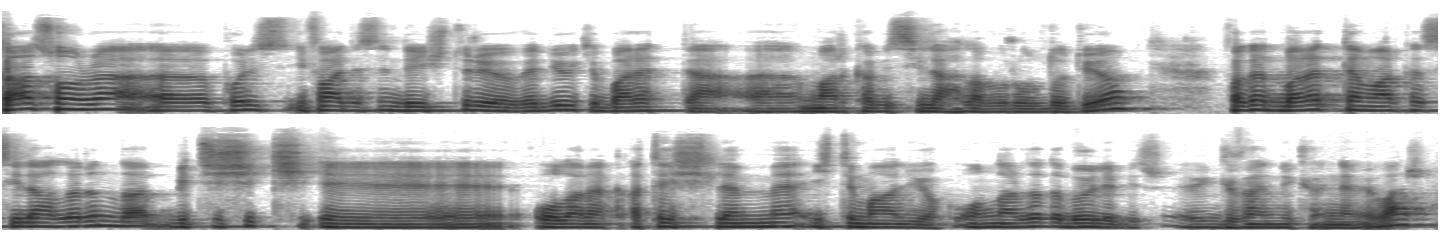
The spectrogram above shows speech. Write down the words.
Daha sonra e, polis ifadesini değiştiriyor ve diyor ki Baretta e, marka bir silahla vuruldu diyor. Fakat Baretta marka silahların da bitişik e, olarak ateşlenme ihtimali yok. Onlarda da böyle bir e, güvenlik önlemi var.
